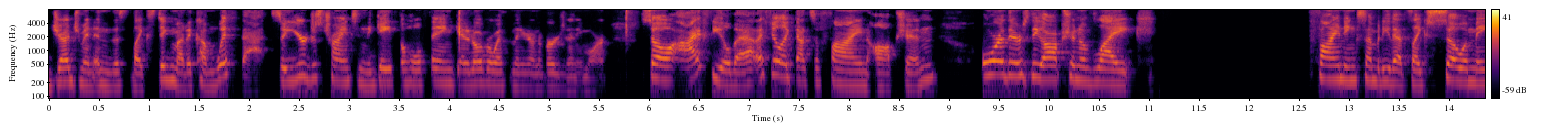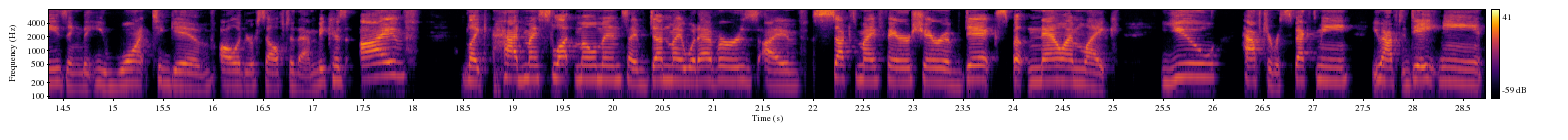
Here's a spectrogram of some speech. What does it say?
judgment and this like stigma to come with that. So you're just trying to negate the whole thing, get it over with, and then you're not a virgin anymore. So I feel that. I feel like that's a fine option. Or there's the option of like finding somebody that's like so amazing that you want to give all of yourself to them because I've like had my slut moments, I've done my whatevers, I've sucked my fair share of dicks, but now I'm like you have to respect me, you have to date me,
